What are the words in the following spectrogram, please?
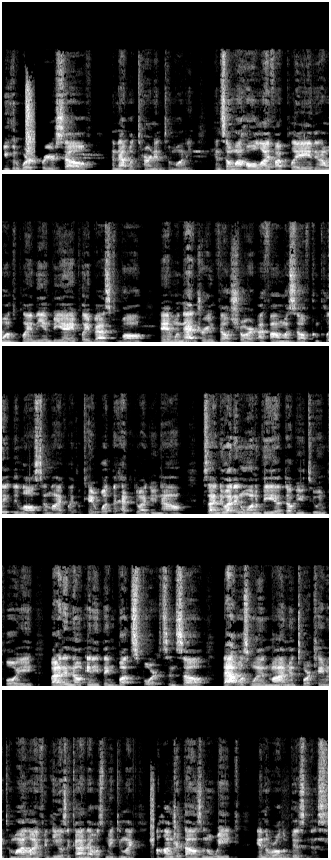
you could work for yourself and that would turn into money. And so my whole life I played and I wanted to play in the NBA, play basketball and when that dream fell short, I found myself completely lost in life. Like, okay, what the heck do I do now? Because I knew I didn't want to be a W 2 employee, but I didn't know anything but sports. And so that was when my mentor came into my life. And he was a guy that was making like a hundred thousand a week in the world of business,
